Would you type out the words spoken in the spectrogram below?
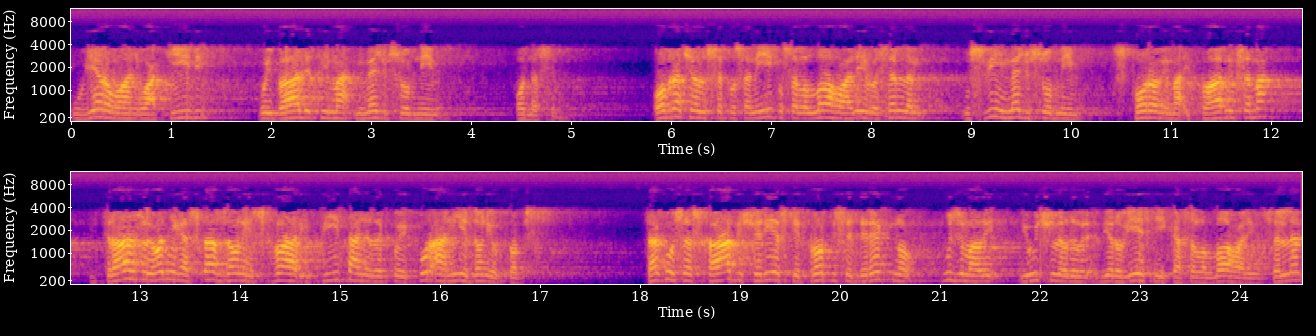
u vjerovanju, u akidi, u ibadetima i međusobnim odnosima. Obraćali se poslaniku sallallahu alaihi ve sellem u svim međusobnim sporovima i parnicama i tražili od njega stav za one stvari i pitanja za koje Kur'an nije donio propis. Tako su ashabi šerijevske propise direktno uzimali i učili od vjerovjesnika sallallahu alaihi wa sallam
